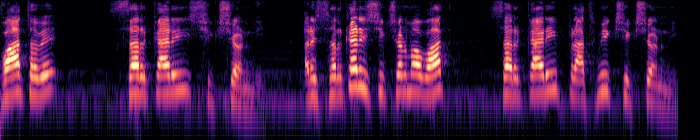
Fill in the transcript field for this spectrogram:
વાત હવે સરકારી શિક્ષણની. અને સરકારી શિક્ષણમાં વાત સરકારી પ્રાથમિક શિક્ષણની.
